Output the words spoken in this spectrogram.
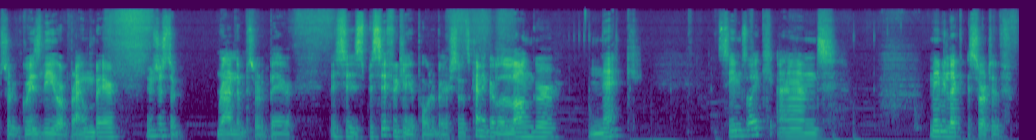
sort of grizzly or brown bear. It was just a random sort of bear. This is specifically a polar bear, so it's kind of got a longer neck, seems like, and maybe like a sort of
